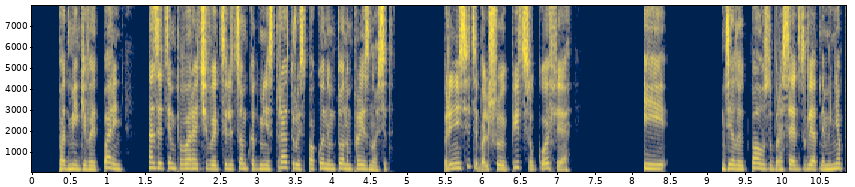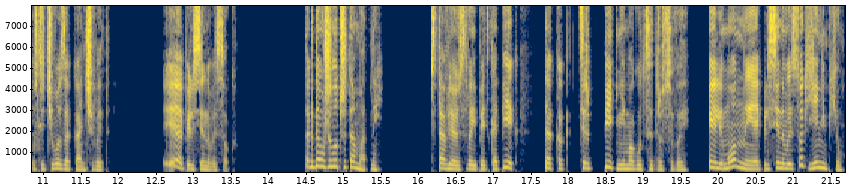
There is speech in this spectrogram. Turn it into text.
— подмигивает парень, а затем поворачивается лицом к администратору и спокойным тоном произносит. «Принесите большую пиццу, кофе». И делает паузу, бросает взгляд на меня, после чего заканчивает. «И апельсиновый сок». «Тогда уже лучше томатный». Вставляю свои пять копеек — так как терпеть не могу цитрусовые. И лимонные, и апельсиновые соки я не пью.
